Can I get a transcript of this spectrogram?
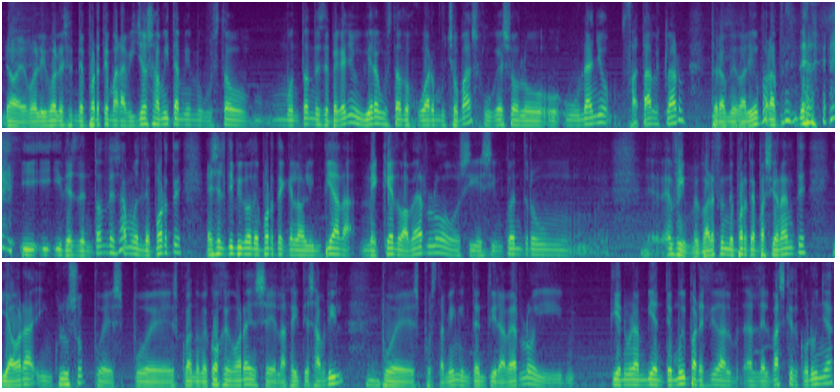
No, el voleibol es un deporte maravilloso. A mí también me gustó un montón desde pequeño. Me hubiera gustado jugar mucho más. Jugué solo un año, fatal, claro, pero me valió para aprender. Y, y- y desde entonces amo el deporte. Es el típico deporte que en la Olimpiada me quedo a verlo o si, si encuentro un... eh, En fin, me parece un deporte apasionante y ahora incluso, pues, pues cuando me cogen Orense el aceite es abril, pues, pues también intento ir a verlo y tiene un ambiente muy parecido al, al del básquet Coruña,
